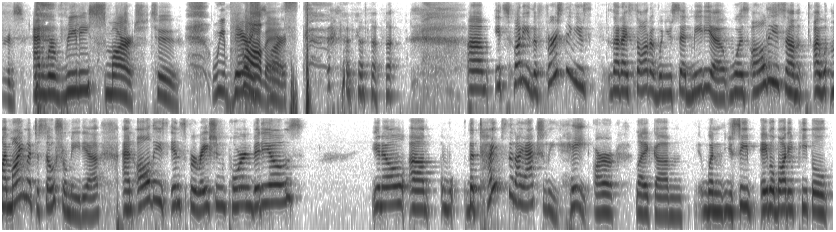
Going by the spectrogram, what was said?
words, and we're really smart too. We Very promise. Smart. Um, it's funny. The first thing you that I thought of when you said media was all these. Um, I, my mind went to social media and all these inspiration porn videos. You know, um, the types that I actually hate are like um, when you see able-bodied people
